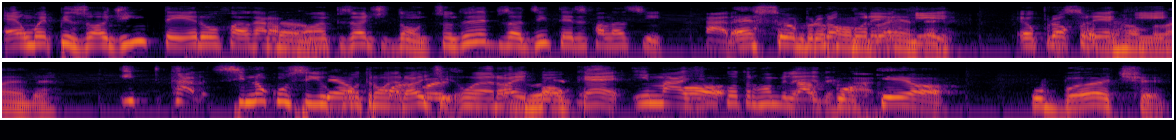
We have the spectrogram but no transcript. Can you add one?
é um episódio inteiro, cara, um episódio, não, são dois episódios inteiros falando assim, cara, É sobre eu o procurei aqui, eu procurei é sobre o aqui, Homelander. e cara, se não conseguiu contra um herói, um herói qualquer, imagina Ó, contra o Homelander, por cara. quê, ó? O Butcher,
